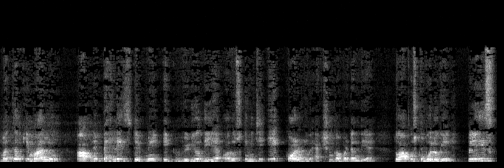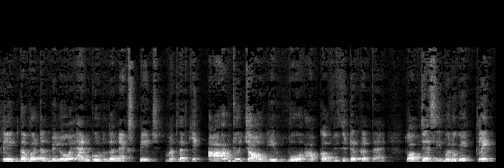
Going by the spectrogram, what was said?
मतलब कि मान लो, आपने पहले स्टेप में एक वीडियो दी है और उसके नीचे एक कॉल टू एक्शन का बटन दिया है। तो आप उसको बोलोगे please click the button below and go to the next page मतलब कि आप जो चाहोगे, वो आपका विजिटर करता है। तो आप जैसे ही बोलोगे क्लिक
